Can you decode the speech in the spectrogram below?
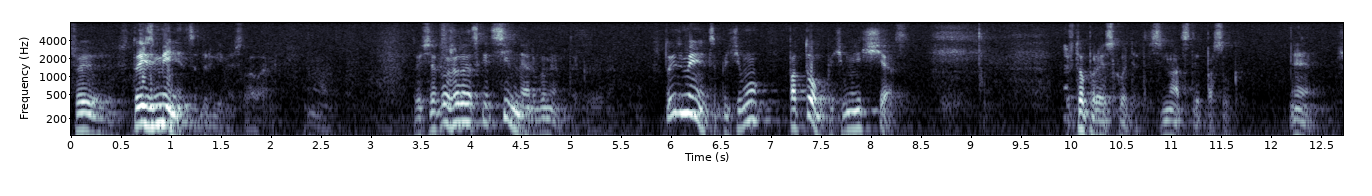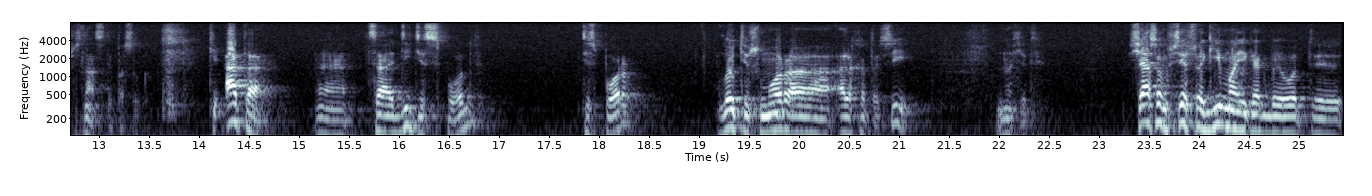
Что, что изменится, другими словами. Вот. То есть это уже, так сказать, сильный аргумент такой. Что изменится? Почему потом? Почему не сейчас? Что происходит? 17-й посук. Э, 16-й посук. Киата э, цаадити спод, тиспор, лотишмор аль-хатаси. Значит, сейчас он все шаги мои как бы вот э,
